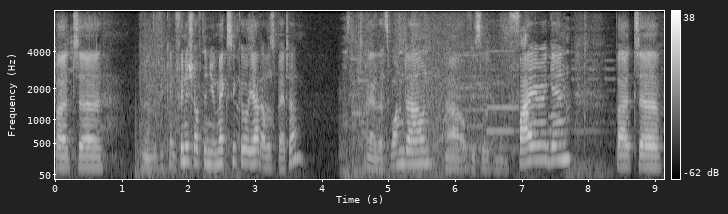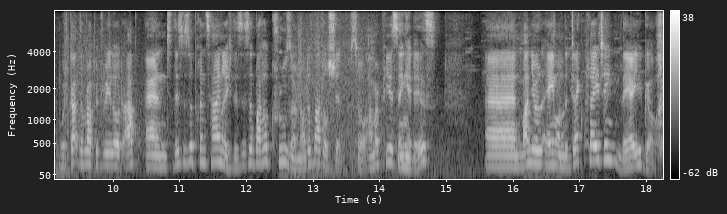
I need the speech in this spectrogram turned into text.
But uh, if we can finish off the New Mexico, yeah, that was better. Uh, that's one down. Uh, obviously, I'm on fire again. But uh, we've got the rapid reload up, and this is a Prinz Heinrich. This is a battle cruiser, not a battleship. So armor piercing it is. And manual aim on the deck plating. There you go.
